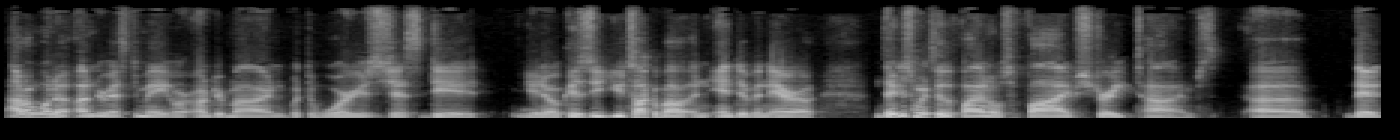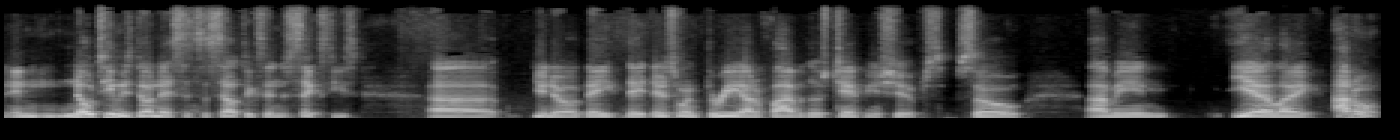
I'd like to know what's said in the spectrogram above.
I don't want to underestimate or undermine what the Warriors just did. You know, because you, talk about an end of an era. They just went to the finals five straight times. Uh, that and no team has done that since the Celtics in the '60s. Uh, you know, they, they they just won three out of five of those championships. So, I mean, yeah, like I don't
